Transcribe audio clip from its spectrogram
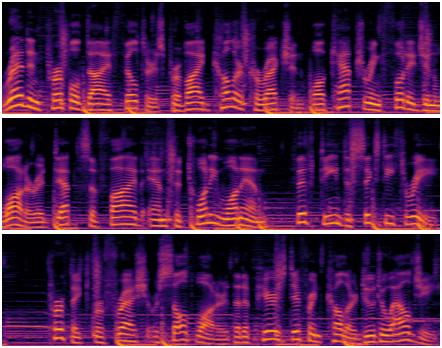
Red and purple dive filters provide color correction while capturing footage in water at depths of 5m to 21m, 15 to 63, perfect for fresh or salt water that appears different color due to algae.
